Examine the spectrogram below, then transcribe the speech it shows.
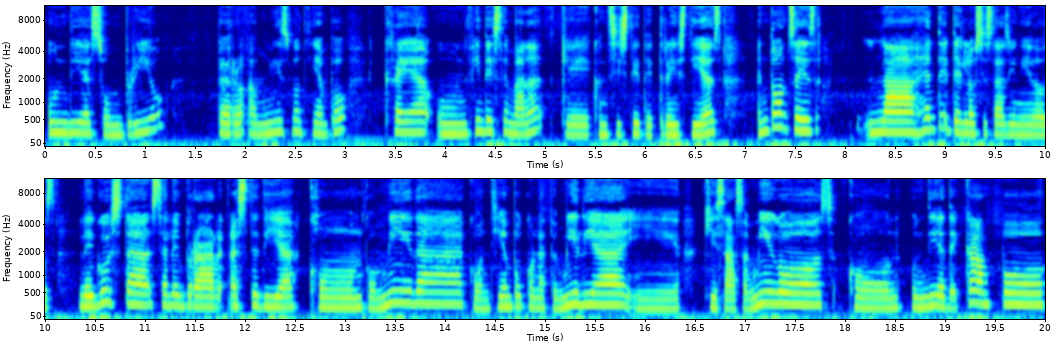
un día sombrío, pero al mismo tiempo crea un fin de semana que consiste de tres días. Entonces, la gente de los Estados Unidos le gusta celebrar este día con comida, con tiempo con la familia y quizás amigos, con un día de campo,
